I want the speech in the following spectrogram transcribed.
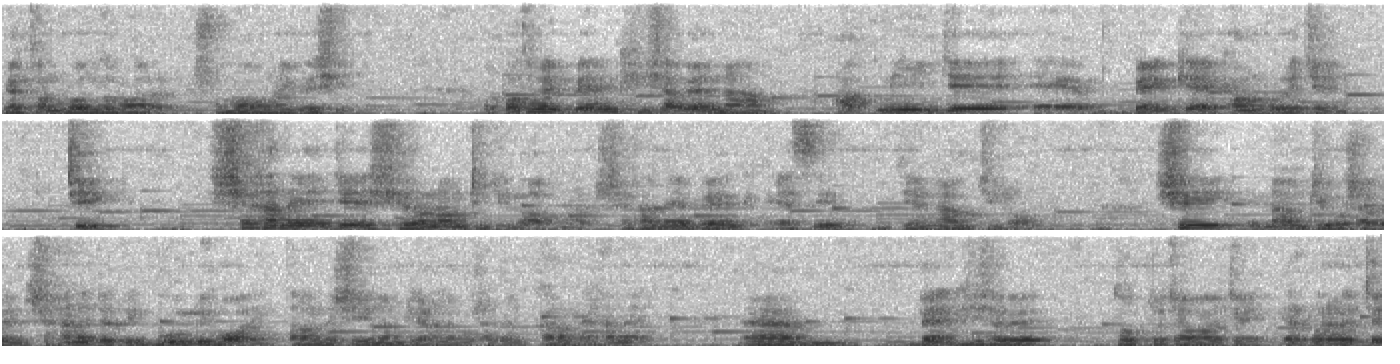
বেতন বন্ধ হওয়ার সম্ভাবনাই বেশি। প্রথমে ব্যাংক হিসাবে নাম। আপনি যে ব্যাংকে অ্যাকাউন্ট করেছেন, ঠিক সেখানে যে শিরোনামটি ছিল আপনার, সেখানে ব্যাংক এসির যে নাম ছিল, সেই নামটি বসাবেন। সেখানে যদি ভুল হয়, তাহলে সেই নামটি এখানে বসাবেন। কারণ এখানে ব্যাংক হিসাবে তথ্য চাওয়া হয়েছে। এরপরে হচ্ছে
